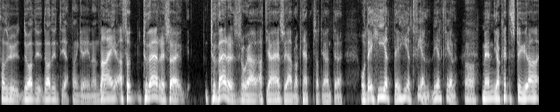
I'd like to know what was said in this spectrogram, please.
Så hade du, du, hade, du hade inte gett den grejen ändå. Nej, alltså tyvärr så, är, tyvärr tror jag att jag är så jävla knäpp så att jag inte... Och det är helt, det är helt fel. Det är helt fel. Ja. Men jag kan inte styra...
